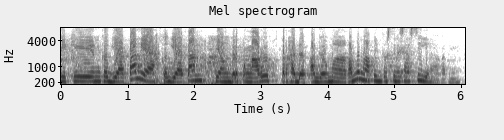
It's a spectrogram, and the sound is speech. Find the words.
bikin kegiatan ya, kegiatan yang berpengaruh terhadap agama. Kamu ngelakuin kristenisasi ya, katanya.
